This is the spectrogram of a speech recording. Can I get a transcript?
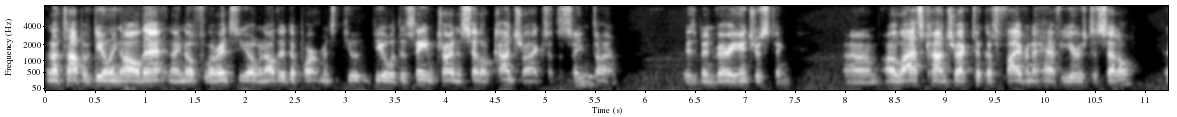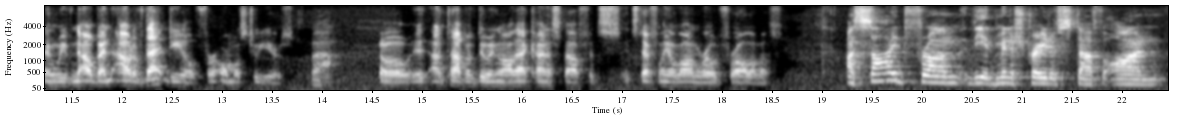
And on top of dealing all that, and I know Florencio and other departments deal, deal with the same, trying to settle contracts at the same time It's been very interesting. Um, our last contract took us five and a half years to settle, and we've now been out of that deal for almost two years. Wow. So it, on top of doing all that kind of stuff, it's it's definitely a long road for all of us aside from the administrative stuff on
